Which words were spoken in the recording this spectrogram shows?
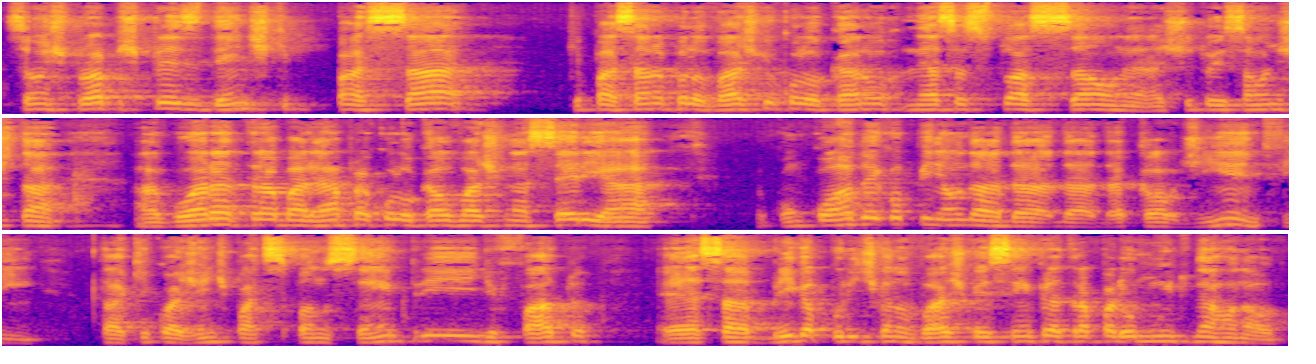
São os próprios presidentes que, passar, que passaram pelo Vasco e colocaram nessa situação, né? a instituição onde está. Agora trabalhar para colocar o Vasco na Série A. Eu concordo aí com a opinião da, da, da, da Claudinha, enfim, está aqui com a gente participando sempre e, de fato, essa briga política no Vasco aí sempre atrapalhou muito, né, Ronaldo?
